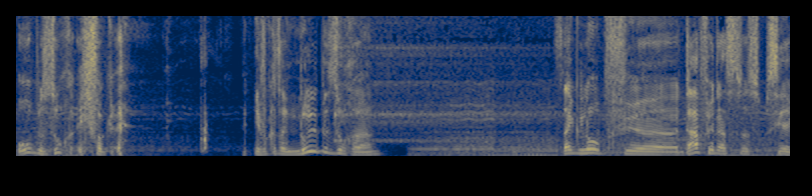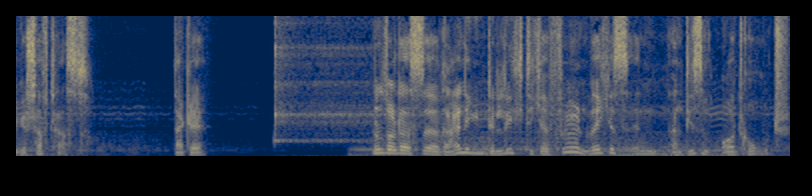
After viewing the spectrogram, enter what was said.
Oh, Besuch. Ich wollte ich wollt gerade sagen, null Besucher. Sei Lob für, dafür, dass du es bisher geschafft hast. Danke. Nun soll das äh, reinigende Licht dich erfüllen, welches in, an diesem Ort ruht.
